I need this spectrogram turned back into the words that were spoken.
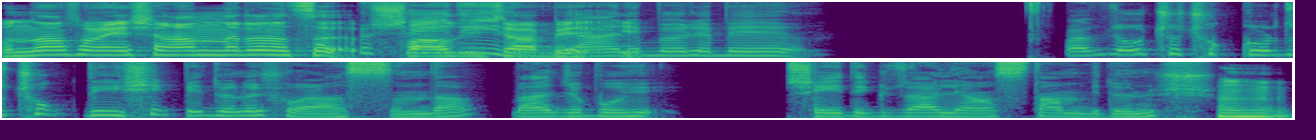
Bundan sonra yaşananlara nasıl şey bağlayacağı değil. bir Yani böyle bir bence o çok, çok orada çok değişik bir dönüş var aslında. Bence bu şeyi de güzel yansıtan bir dönüş. Hı hı.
